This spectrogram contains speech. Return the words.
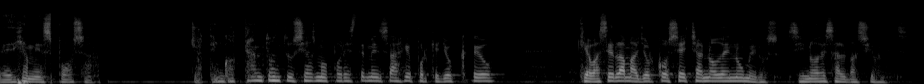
Le dije a mi esposa, yo tengo tanto entusiasmo por este mensaje porque yo creo que va a ser la mayor cosecha no de números, sino de salvaciones.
